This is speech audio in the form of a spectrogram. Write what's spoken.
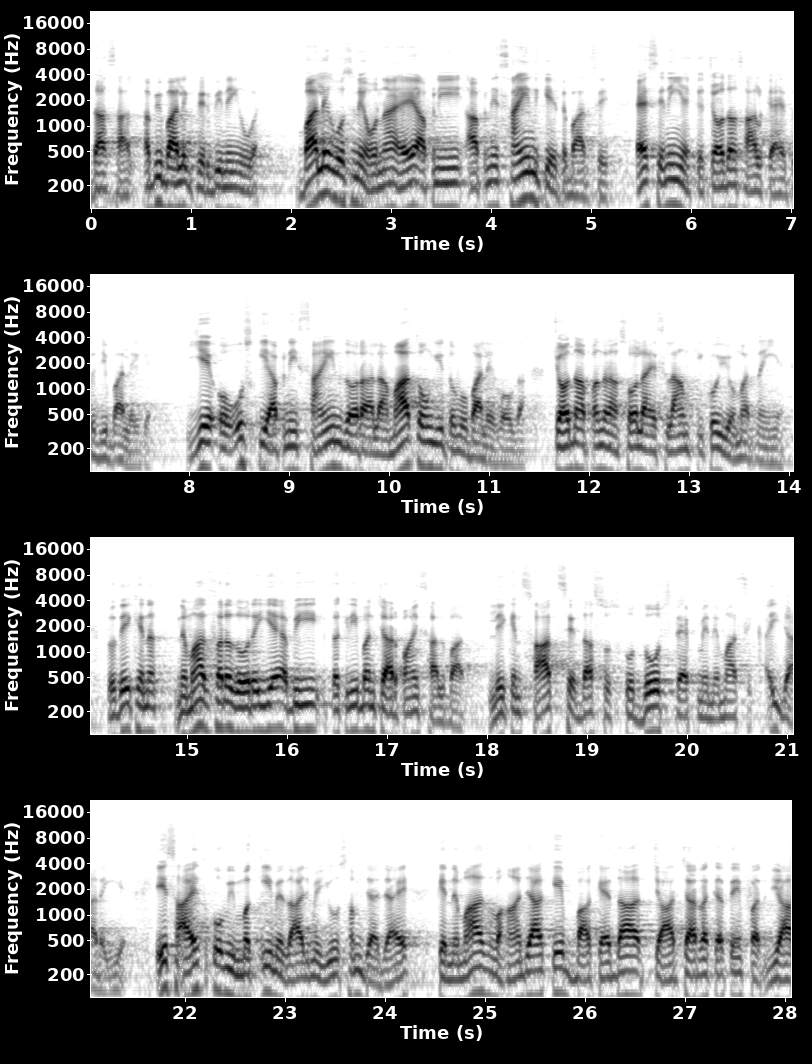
दस साल। अभी बालिग फिर भी नहीं हुआ। बालिग उसने होना है अपनी, अपने साइन के अतबार से। ऐसे नहीं है कि चौदह साल का है तो जी बालिग है। ये ओ, उसकी अपनी साइंस और अलामत होंगी तो वो बालिग होगा। चौदह, पंद्रह, सोलह इस्लाम की कोई उम्र नहीं है। तो देखे ना, नमाज़ फ़र्ज़ हो रही है अभी तकरीबन चार, पाँच साल बाद, लेकिन सात से दस उसको दो स्टेप में नमाज़ सिखाई जा रही है। इस आयत को भी मक्की मिजाज में यूँ समझा जाए कि नमाज़ वहाँ जा के बाकायदा चार चार रकतें फर, या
